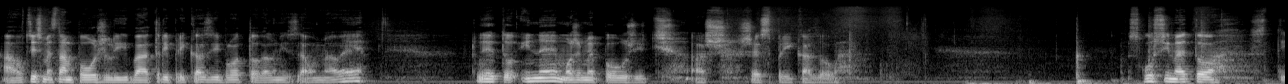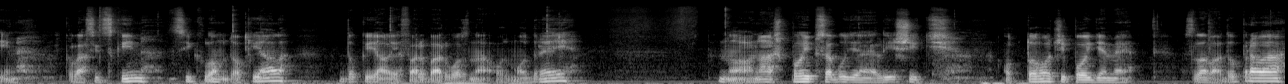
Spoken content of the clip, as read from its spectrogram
a hoci sme tam použili iba 3 príkazy, bolo to veľmi zaujímavé. Tu je to iné, môžeme použiť až 6 príkazov. Skúsime to s tým klasickým cyklom dokiaľ. Dokiaľ je farba rôzna od modrej. No a náš pohyb sa bude aj líšiť od toho, či pôjdeme zľava doprava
